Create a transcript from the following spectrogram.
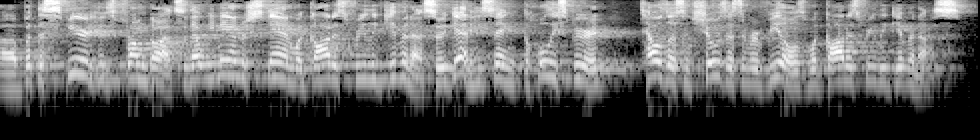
uh, but the Spirit who's from God, so that we may understand what God has freely given us. So again, he's saying the Holy Spirit tells us and shows us and reveals what God has freely given us.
